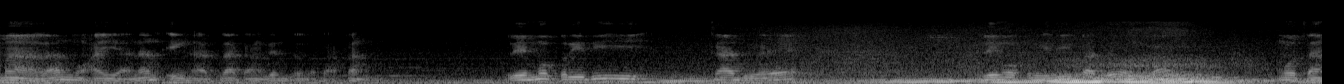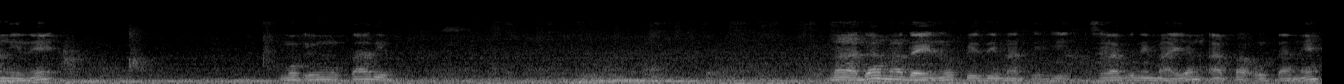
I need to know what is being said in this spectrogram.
malan muayyanan ing harta kang den tetekaken limukridi kadue limukridi kadue wong kang ngutang ini muking muktarid Mada madainu pidimatihi. Selaku mayang apa utange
